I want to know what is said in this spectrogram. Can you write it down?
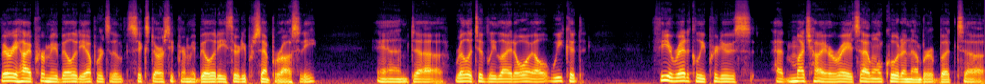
very high permeability, upwards of 6 Darcy permeability, 30% porosity, and uh, relatively light oil. We could theoretically produce at much higher rates. I won't quote a number, but uh,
